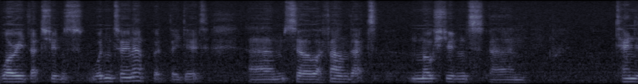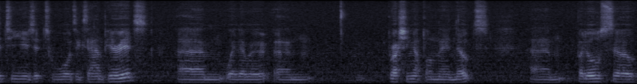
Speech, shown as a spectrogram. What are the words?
worried that students wouldn't turn up, but they did. Um, so I found that most students um, tended to use it towards exam periods um, where they were um, brushing up on their notes, um, but also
